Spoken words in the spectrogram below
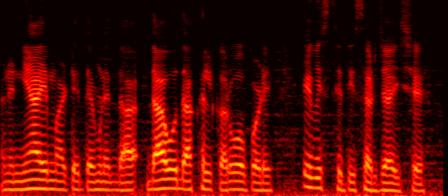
અને ન્યાય માટે તેમણે દાવો દાખલ કરવો પડે એવી સ્થિતિ સર્જાઈ છે.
